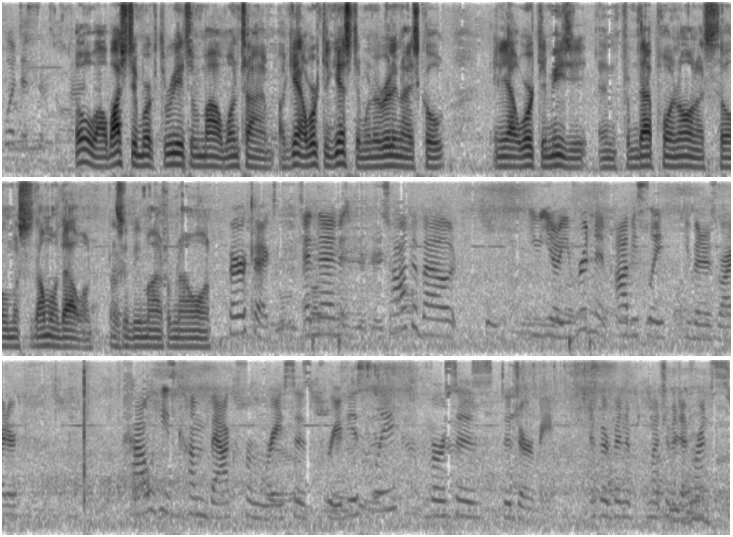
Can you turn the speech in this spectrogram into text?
what distance was that? Oh, I watched him work three eighths of a mile one time. Again, I worked against him with a really nice coat, and he outworked him easy. And from that point on, I told him, I said, I'm on that one. That's going to be mine from now on. Perfect. And then talk about you, you know you've ridden it. Obviously, you've been his rider. How he's come back from races previously versus the Derby. Has there been a, much of a difference?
